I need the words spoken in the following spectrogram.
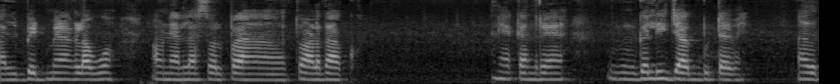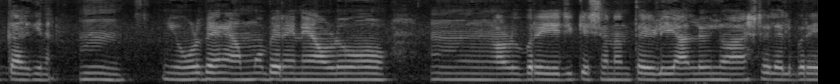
ಅಲ್ಲಿ ಬೆಡ್ ಮ್ಯಾಗ್ಳವು ಅವನ್ನೆಲ್ಲ ಸ್ವಲ್ಪ ತೊಳೆದಾಕು ಯಾಕಂದರೆ ಗಲೀಜಾಗ್ಬಿಟ್ಟವೆ ಅದಕ್ಕಾಗಿನ. ಹ್ಞೂ ಇವಳು ಬೇರೆ ಅಮ್ಮ ಬೇರೆನೇ ಅವಳು ಅವಳು ಬರೀ ಎಜುಕೇಷನ್ ಅಂತ ಹೇಳಿ ಅಲ್ಲಿ ಆಸ್ಟ್ರೇಲಿಯಲ್ಲಿ ಹಾಸ್ಟೆಲಲ್ಲಿ ಬರೀ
